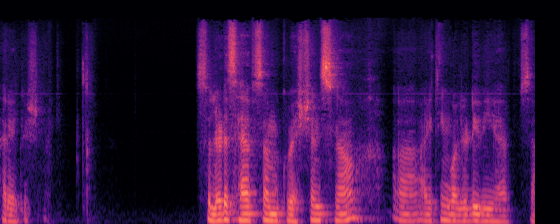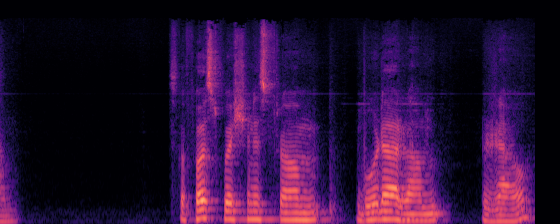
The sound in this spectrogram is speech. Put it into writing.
Hare Krishna. So let us have some questions now. Uh, I think already we have some. So first question is from Boda Ram Rao.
